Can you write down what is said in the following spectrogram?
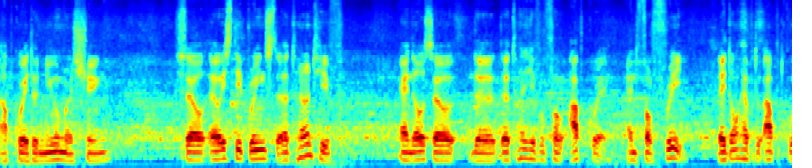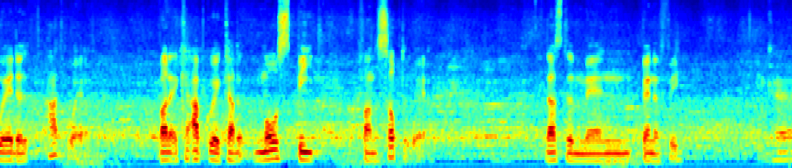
upgrade a new machine. So LXDE brings the alternative, and also the, the alternative for upgrade and for free. They don't have to upgrade the hardware, but they can upgrade more speed from the software. That's the main benefit. Okay.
